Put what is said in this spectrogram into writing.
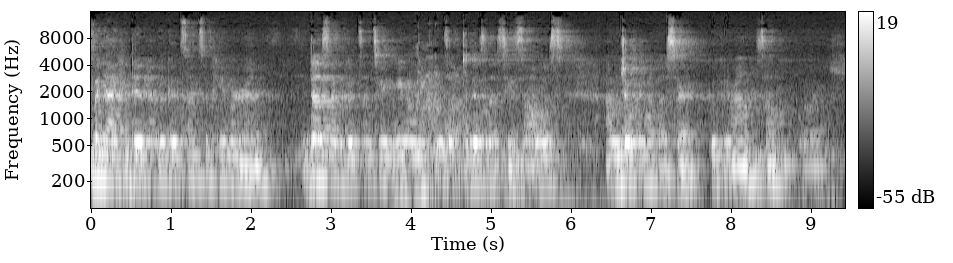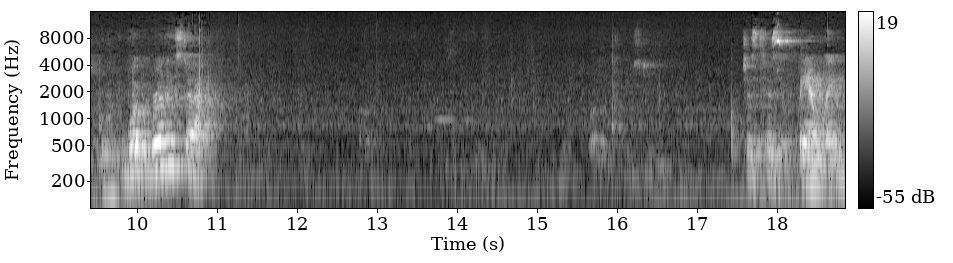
but yeah, he did have a good sense of humor and does have a good sense of humor. Even when he comes up to visit us, he's always um, joking with us or goofing around. So What really stood out just his family,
